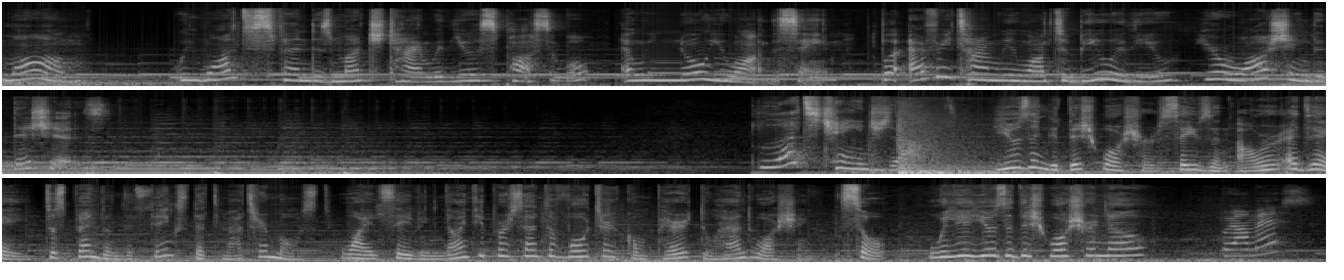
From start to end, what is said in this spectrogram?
Mom, we want to spend as much time with you as possible, and we know you want the same. But every time we want to be with you, you're washing the dishes. Let's change that. Using a dishwasher saves an hour a day to spend on the things that matter most, while saving 90% of water compared to hand washing. So, will you use a dishwasher now? Promise?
